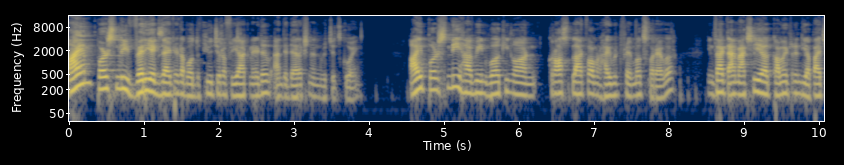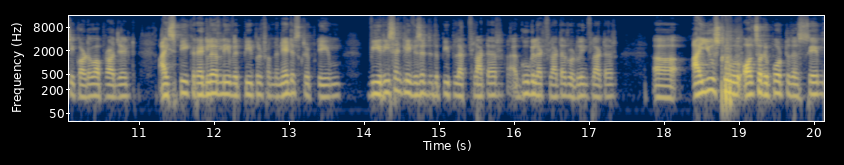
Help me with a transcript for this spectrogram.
I am personally very excited about the future of React Native and the direction in which it's going. I personally have been working on cross-platform hybrid frameworks forever. In fact, I'm actually a committer in the Apache Cordova project. I speak regularly with people from the NativeScript team. We recently visited the people at Flutter, uh, Google at Flutter, who are doing Flutter. Uh, I used to also report to the same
